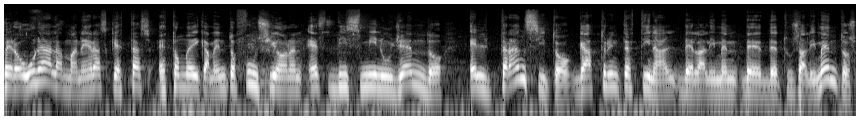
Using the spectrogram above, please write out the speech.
pero una de las maneras que estas, estos medicamentos funcionan es disminuyendo el tránsito gastrointestinal de, tus alimentos.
